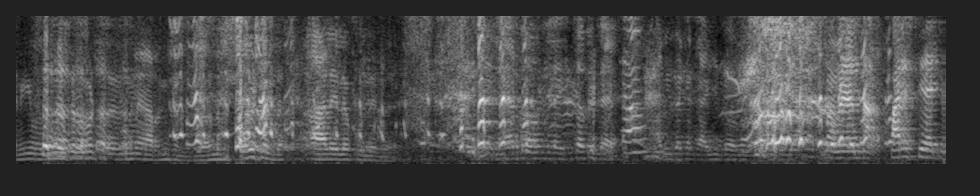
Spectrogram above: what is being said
എനിക്ക് മൂന്ന് അറിഞ്ഞിട്ടുണ്ട്. വേണ്ട. പരസ്യമായിട്ട്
